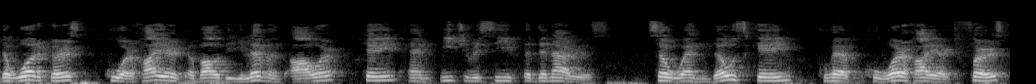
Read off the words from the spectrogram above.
The workers who were hired about the eleventh hour came and each received a denarius. So when those came who have, who were hired first,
